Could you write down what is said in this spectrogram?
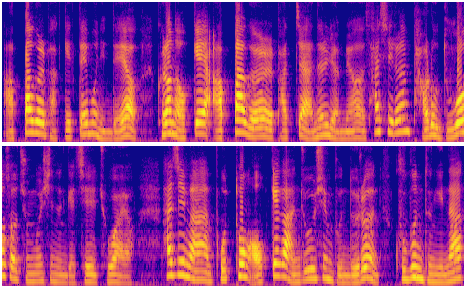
압박을 받기 때문인데요. 그런 어깨 압박을 받지 않으려면 사실은 바로 누워서 주무시는 게 제일 좋아요. 하지만 보통 어깨가 안 좋으신 분들은 구분 등이나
